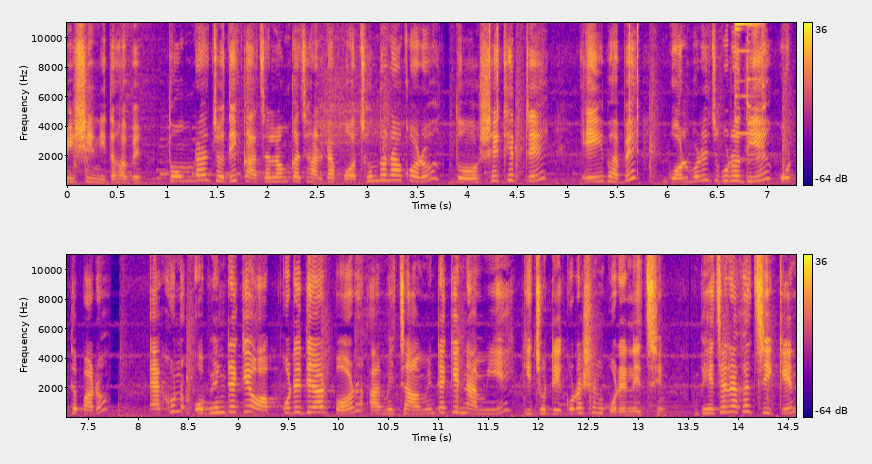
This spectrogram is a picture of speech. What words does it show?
মিশিয়ে নিতে হবে। তোমরা যদি কাঁচা লঙ্কা ঝালটা পছন্দ না করো, তো সেক্ষেত্রে এইভাবে গোলমরিচ গুঁড়ো দিয়ে করতে পারো। এখন ওভেনটাকে অফ করে দেওয়ার পর আমি চাউমিনটাকে নামিয়ে কিছু ডেকোরেশন করে নিচ্ছি। ভেজে রাখা চিকেন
